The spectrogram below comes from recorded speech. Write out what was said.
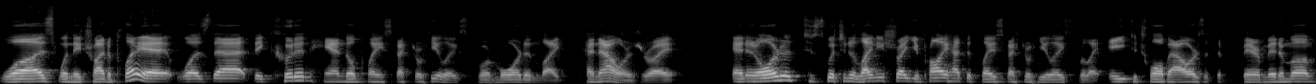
was when they tried to play it was that they couldn't handle playing Spectral Helix for more than like 10 hours, right? And in order to switch into Lightning Strike, you probably had to play Spectral Helix for like 8 to 12 hours at the bare minimum.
